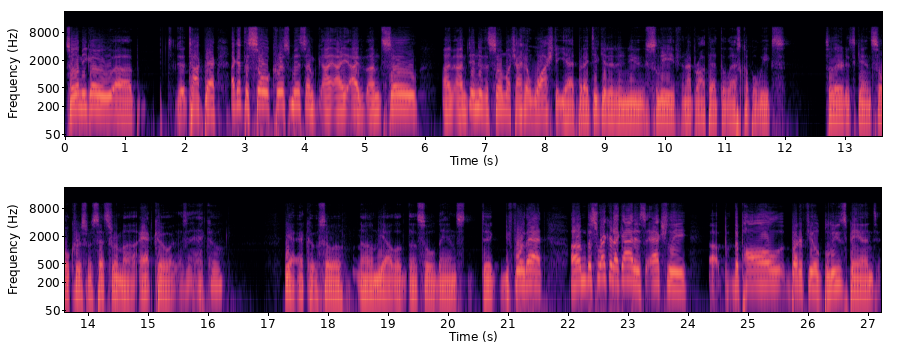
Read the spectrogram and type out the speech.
so let me go uh talk back I got the soul Christmas I'm I I I- I'm so I'm I'm into this so much. I haven't washed it yet, but I did get it a new sleeve, and I brought that the last couple weeks. So there it is again. Soul Christmas. That's from uh, Atco. Is it Atco? Yeah, Echo. So um, yeah, the, the soul bands dig. Before that, um, this record I got is actually uh, the Paul Butterfield Blues Band,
